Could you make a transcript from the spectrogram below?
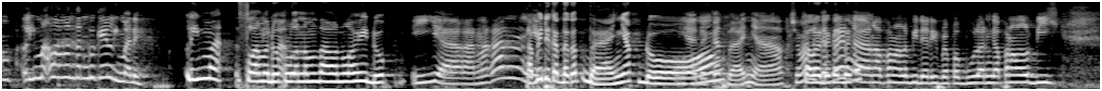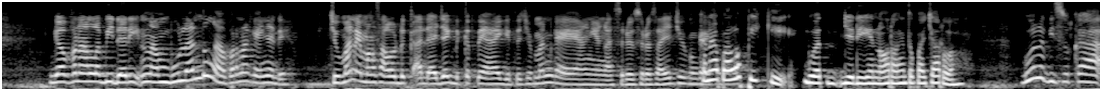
empat, lima lah mantan gue kayak lima deh. 5 selama 26 tahun lo hidup. Iya, karena kan Tapi deket-deket banyak dong. ya dekat banyak. Cuma Kalau deket-deket- nggak pernah lebih dari berapa bulan, nggak pernah lebih nggak pernah lebih dari enam bulan tuh nggak pernah kayaknya deh. Cuman emang selalu dek ada aja deketnya gitu. Cuman kayak yang yang nggak serius-serius aja cuma kayak Kenapa lo picky buat jadiin orang itu pacar lo? gue lebih suka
